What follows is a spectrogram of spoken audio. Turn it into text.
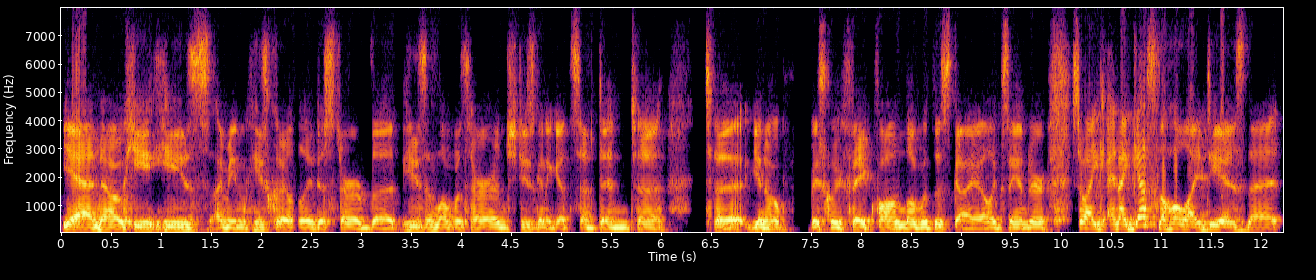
Yeah, no, he he's I mean, he's clearly disturbed that he's in love with her and she's gonna get sent in to to, you know, basically fake fall in love with this guy, Alexander. So I and I guess the whole idea is that,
